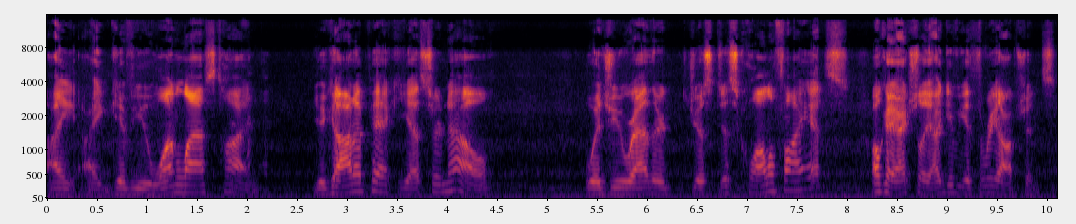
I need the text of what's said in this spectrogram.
I I give you one last time. You gotta pick yes or no. Would you rather just disqualify it? Okay, actually, I'll give you three options.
